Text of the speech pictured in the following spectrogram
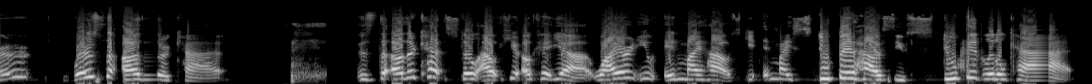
Where where's the other cat? Is the other cat still out here? Okay, yeah. Why aren't you in my house? Get in my stupid house, you stupid little cat.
